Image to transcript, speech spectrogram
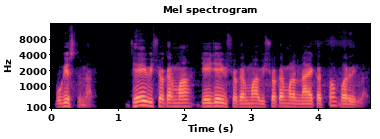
ముగిస్తున్నాను. జై విశ్వకర్మ జై జై విశ్వకర్మ విశ్వకర్మల నాయకత్వం వరదిల్లాలి.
